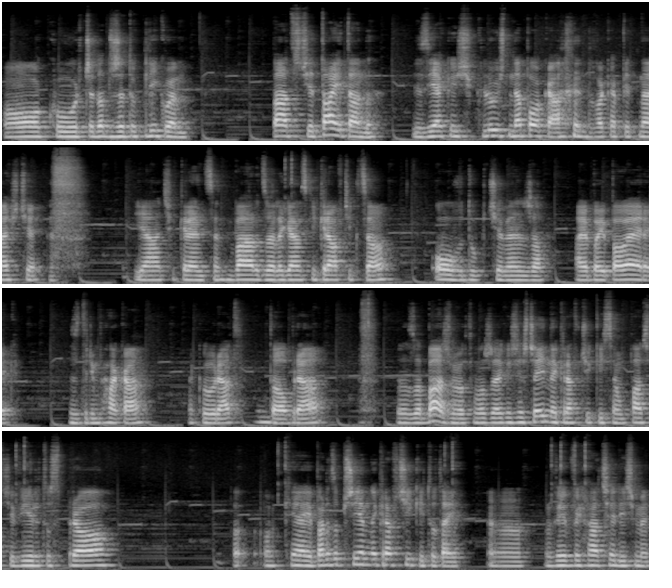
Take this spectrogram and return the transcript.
o kurczę, dobrze, że tu klikłem. Patrzcie, Titan z jakiś kluź na poka 2K15. Ja cię kręcę. Bardzo elegancki krawcik, co? O, w dupcie węża. Albo i powerek z Dreamhacka. Akurat. Dobra. No zobaczmy, bo to może jakieś jeszcze inne krawciki są. Patrzcie, Virtus Pro. Okej, bardzo przyjemne krawciki tutaj e, wy, wyhaczyliśmy.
